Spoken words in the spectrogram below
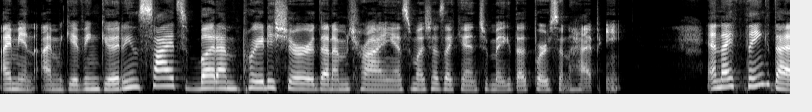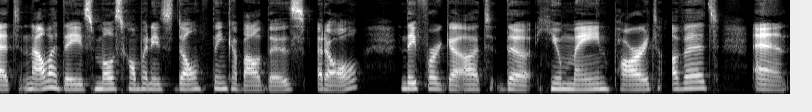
I mean, I'm giving good insights, but I'm pretty sure that I'm trying as much as I can to make that person happy. And I think that nowadays most companies don't think about this at all. They forgot the humane part of it and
